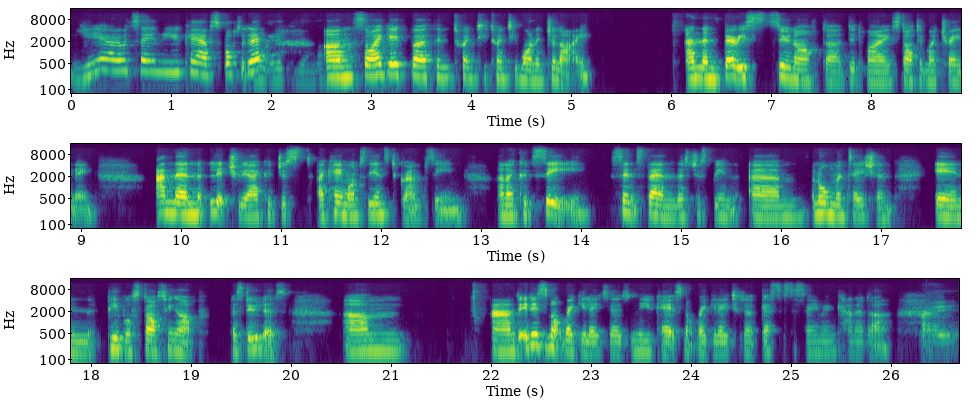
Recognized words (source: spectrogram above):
year, I would say, in the UK. I've spotted it. Um, so I gave birth in 2021 in July. And then very soon after did my started my training. And then literally I could just I came onto the Instagram scene and I could see since then there's just been um, an augmentation in people starting up as doulas. Um, and it is not regulated in the UK. It's not regulated. I guess it's the same in Canada. Right.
